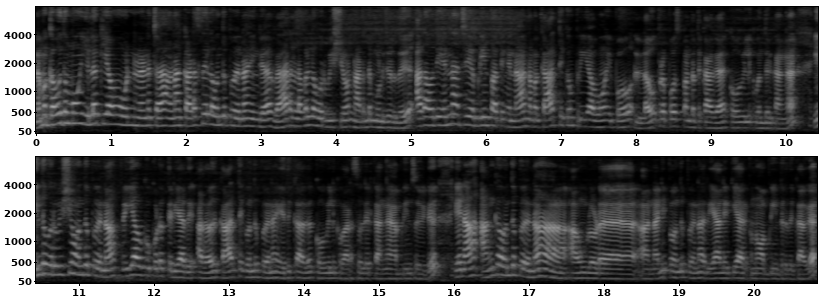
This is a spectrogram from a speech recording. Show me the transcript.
நம்ம கௌதமும் இலக்கியாவும் ஒன்று நினச்சா ஆனால் கடைசியில் வந்து போதுன்னா இங்கே வேற லெவலில் ஒரு விஷயம் நடந்து முடிஞ்சிருது அதாவது என்னாச்சு அப்படின்னு பார்த்தீங்கன்னா நம்ம கார்த்திக்கும் பிரியாவும் இப்போது லவ் ப்ரப்போஸ் பண்ணுறதுக்காக கோவிலுக்கு வந்திருக்காங்க. இந்த ஒரு விஷயம் வந்து போதுன்னா பிரியாவுக்கு கூட தெரியாது. அதாவது கார்த்திக் வந்து போதுனா எதுக்காக கோவிலுக்கு வர சொல்லியிருக்காங்க அப்படின்னு சொல்லிட்டு. ஏன்னா அங்கே வந்து போதுன்னா அவங்களோட நடிப்பை வந்து போதுனா ரியாலிட்டியாக இருக்கணும் அப்படின்றதுக்காக.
